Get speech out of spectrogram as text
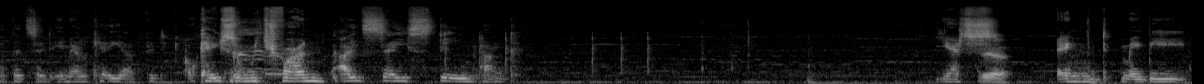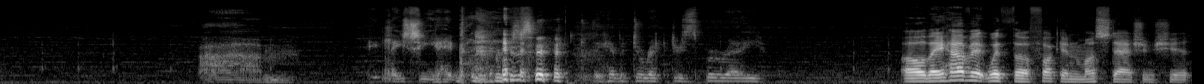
That. I thought that said MLK outfit. okay, so which one? I'd say steampunk. Yes. Yeah. And maybe. Um. a Lacy head. They have a director's beret. oh, they have it with the fucking mustache and shit.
